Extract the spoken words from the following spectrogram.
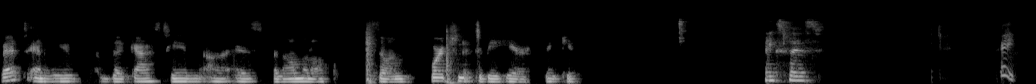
fit and we, the GAS team uh, is phenomenal. So I'm fortunate to be here. Thank you. Thanks, Liz. Great.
